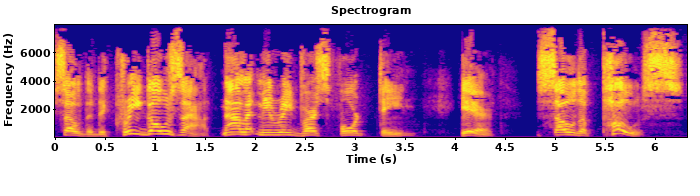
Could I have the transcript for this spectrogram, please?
So the decree goes out. Now let me read verse 14 here. So the posts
